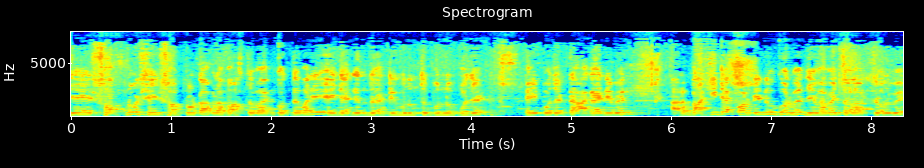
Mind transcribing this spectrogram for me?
যে স্বপ্ন, সেই স্বপ্নটা আমরা বাস্তবায়ন করতে পারি। এইটা কিন্তু একটি গুরুত্বপূর্ণ প্রজেক্ট এই প্রজেক্টটা আগায় নেবেন। আর বাকিটা কন্টিনিউ করবেন, যেভাবে চলার চলবে।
